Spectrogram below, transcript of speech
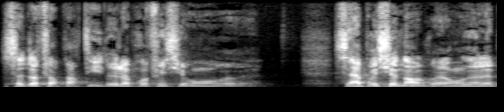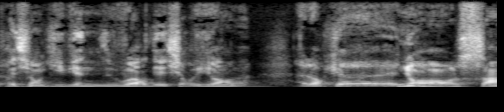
Ça doit faire partie de la profession. Euh. C'est impressionnant. On a l'impression qu'ils viennent voir des survivants, alors que nous, on se sent,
